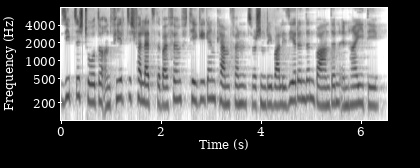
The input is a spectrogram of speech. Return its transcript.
»70 Tote und 40 Verletzte bei fünftägigen Kämpfen zwischen rivalisierenden Banden in Haiti«,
